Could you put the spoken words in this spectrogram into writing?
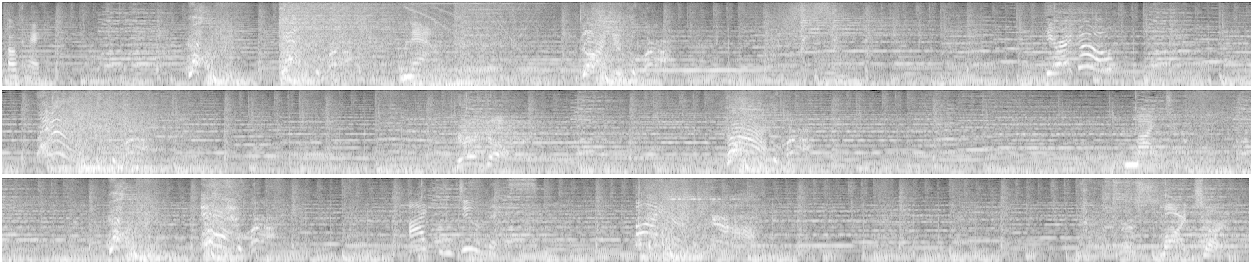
Okay. Now. Got you! Here I go. Here I go! My turn. I can do this. Fire! My turn.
